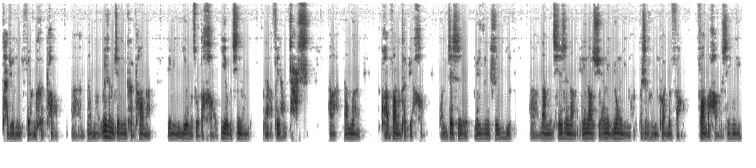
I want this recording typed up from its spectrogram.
他觉得你非常可靠，啊，那么为什么觉得你可靠呢？因为你业务做得好，业务技能啊非常扎实，啊，那么款放的特别好，那么这是原因之一，啊，那么其实呢，领导选你用你呢，不是说你管的放放的好，是因为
